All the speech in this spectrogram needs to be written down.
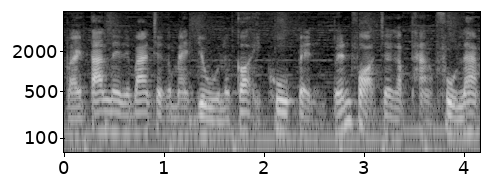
ไบรตันเล่นในบ้านเจอกับแมนยูแล้วก็อีกคู่เป็นเบรนท์ฟอร์ดเจอกับทางฟูลแลม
